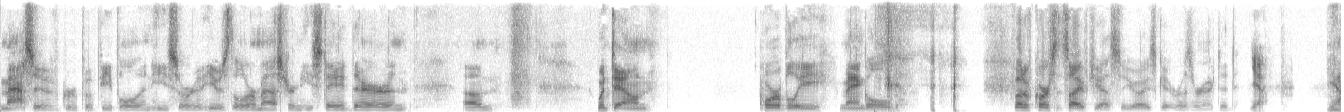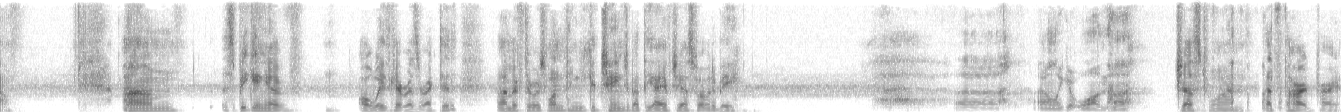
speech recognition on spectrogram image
massive group of people. And he sort of he was the lore master, and he stayed there and um, went down horribly mangled. but of course, it's IFGS, so you always get resurrected. yeah. Yeah. Um, speaking of always get resurrected, um, if there was one thing you could change about the IFGS, what would it be? Uh, I only get one, huh? Just one. That's the hard part.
